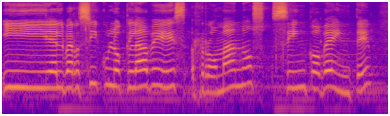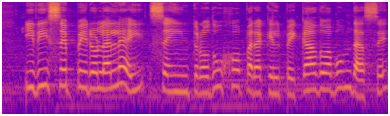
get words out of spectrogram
Y el versículo clave es Romanos 5:20 y dice, pero la ley se introdujo para que el pecado abundase,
